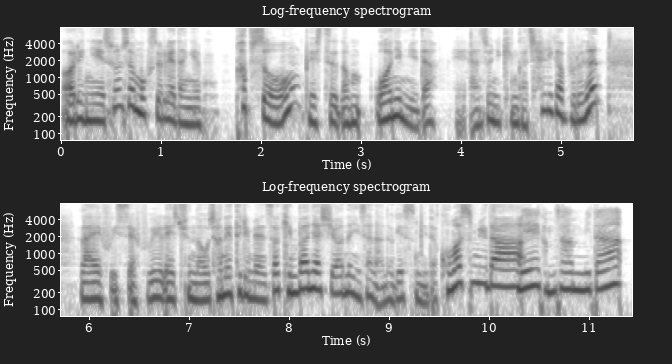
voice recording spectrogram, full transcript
어린이의 순수한 목소리가 담긴 팝송 베스트 넘 원입니다. 예, 안소니 퀸과 찰리가 부르는 Life Itself Will Let You Know 전해드리면서 김반야 씨와는 인사 나누겠습니다. 고맙습니다. 네, 감사합니다.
